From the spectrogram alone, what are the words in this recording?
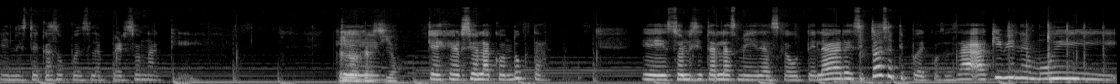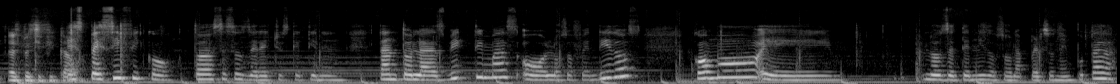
en este caso, pues la persona que, que, que lo ejerció. Que ejerció la conducta. Eh, solicitar las medidas cautelares y todo ese tipo de cosas. Ah, aquí viene muy específico todos esos derechos que tienen tanto las víctimas o los ofendidos como eh, los detenidos o la persona imputada.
